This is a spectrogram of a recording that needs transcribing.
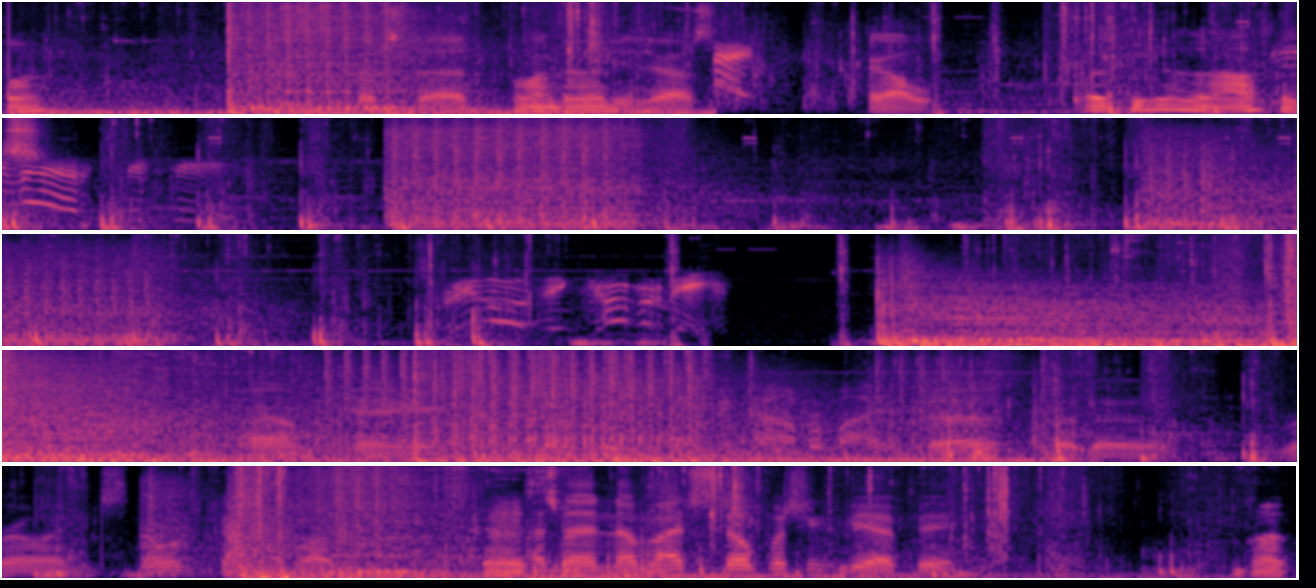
Four. That's bad. Come on, dog. He's ass. I got Oh, go to the office. I'm paying. That, but, ruins. No one's picking him up. Good. And then Nomad still pushing VIP. But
